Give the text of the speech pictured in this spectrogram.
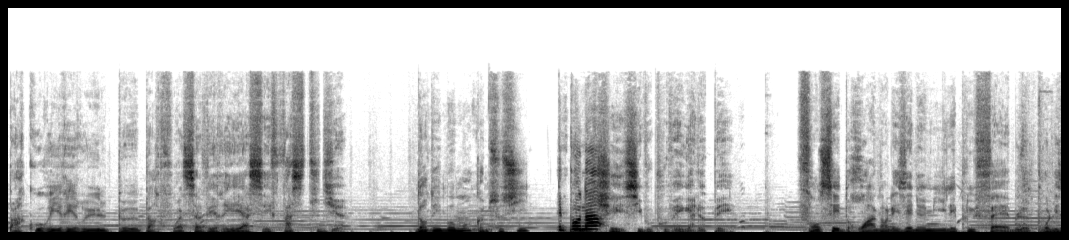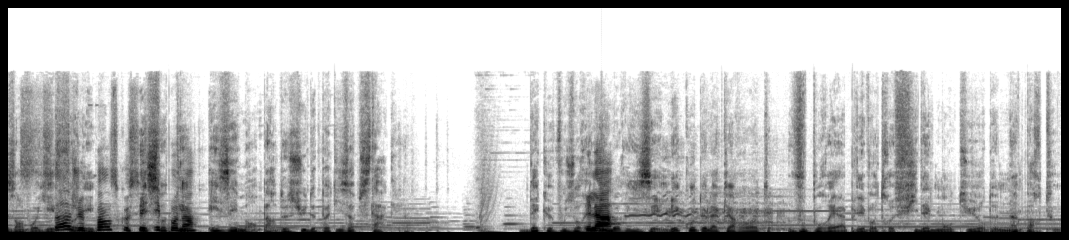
parcourir Hyrule peut parfois s'avérer assez fastidieux. Dans des moments comme ceci, Epona marchez si vous pouvez galoper. Foncez droit dans les ennemis les plus faibles pour les envoyer Ça, je pense que c'est Epona. aisément par-dessus de petits obstacles. Dès que vous aurez là mémorisé l'écho de la carotte, vous pourrez appeler votre fidèle monture de n'importe où.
